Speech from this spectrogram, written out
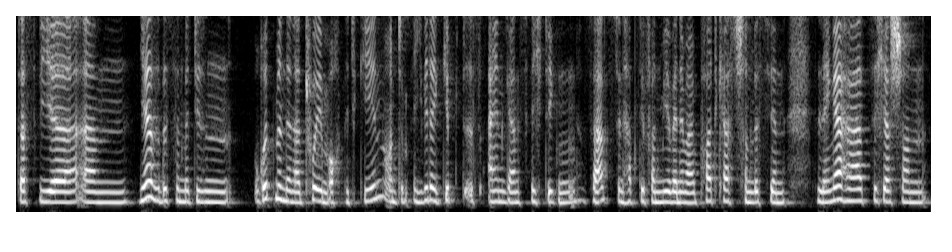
dass wir ähm, ja so ein bisschen mit diesen Rhythmen der Natur eben auch mitgehen. Und Ayurveda gibt es einen ganz wichtigen Satz, den habt ihr von mir, wenn ihr meinen Podcast schon ein bisschen länger hört, sicher schon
